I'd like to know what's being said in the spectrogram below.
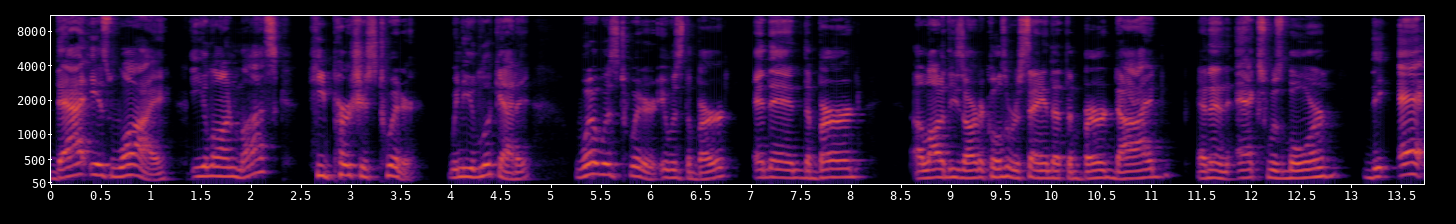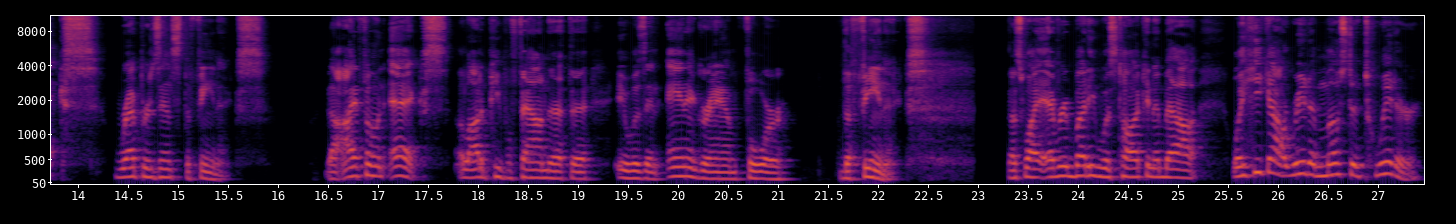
That is why Elon Musk he purchased Twitter. When you look at it, what was Twitter? It was the bird, and then the bird. A lot of these articles were saying that the bird died, and then X was born. The X represents the phoenix. The iPhone X, a lot of people found that the it was an anagram for the phoenix. That's why everybody was talking about, well, he got rid of most of Twitter.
